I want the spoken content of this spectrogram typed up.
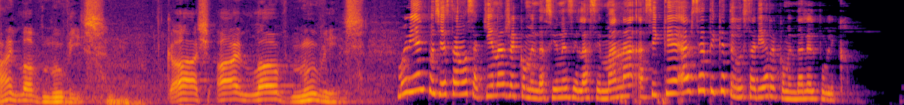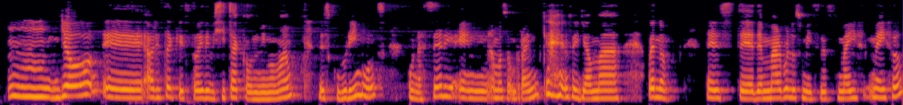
I love movies. Gosh, I love movies. Muy bien, pues ya estamos aquí en las recomendaciones de la semana, así que Arce, ¿a ti qué te gustaría recomendarle al público? Mm, yo, eh, ahorita que estoy de visita con mi mamá, descubrimos una serie en Amazon Prime que se llama, bueno, este, The Marvelous Mrs. Maisel,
